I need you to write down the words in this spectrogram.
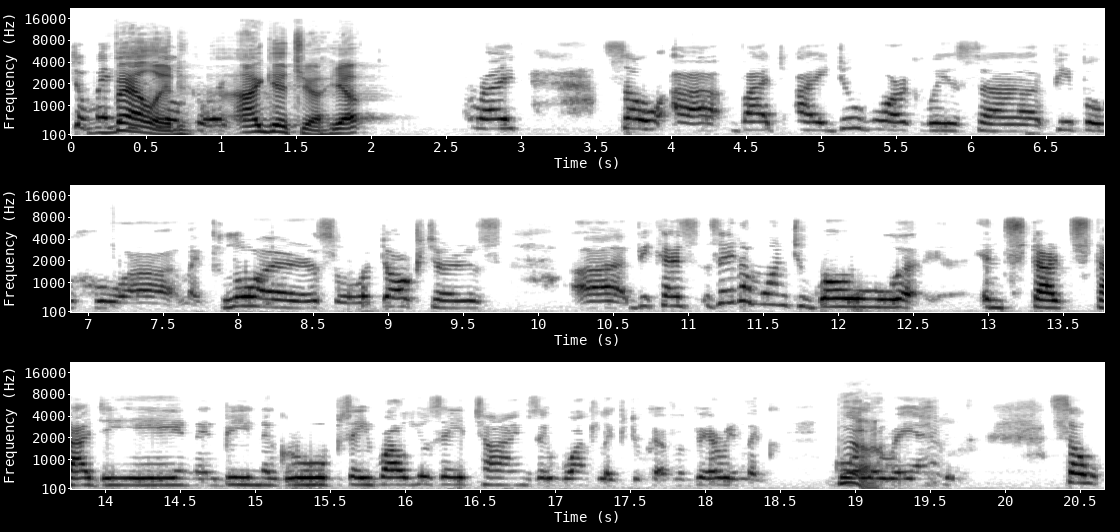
to make Valid. feel good. I get you. Yep. Right? So, uh, but I do work with uh, people who are like lawyers or doctors uh, because they don't want to go and start studying and be in a group. They value their time. They want like to have a very like goal Yeah. oriented. So.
